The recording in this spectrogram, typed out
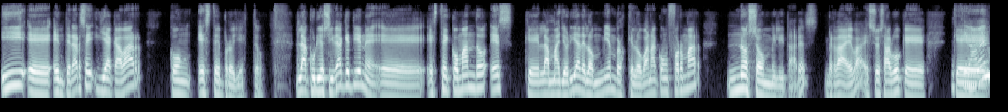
y eh, enterarse y acabar con este proyecto. La curiosidad que tiene eh, este comando es que la mayoría de los miembros que lo van a conformar no son militares, ¿verdad, Eva? Eso es algo que... que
